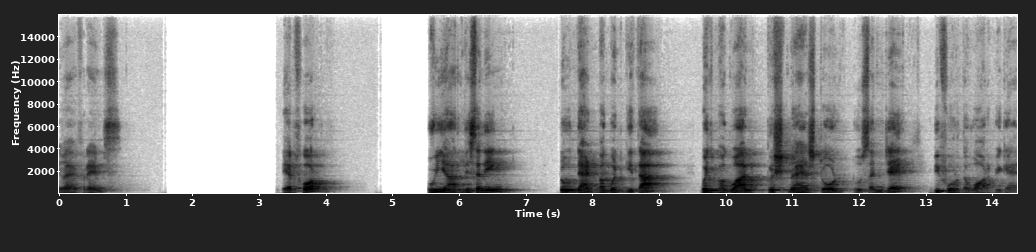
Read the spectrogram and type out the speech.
My friends, therefore, we are listening to that Bhagavad Gita which Bhagwan Krishna has told to Sanjay before the war began.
